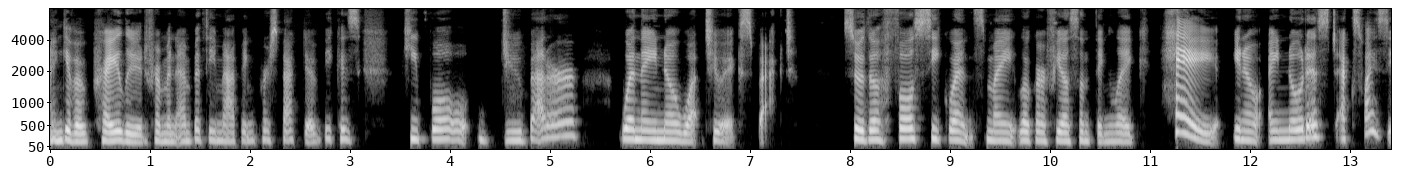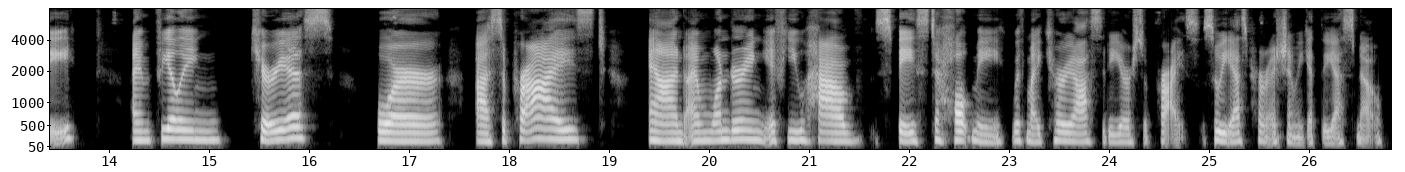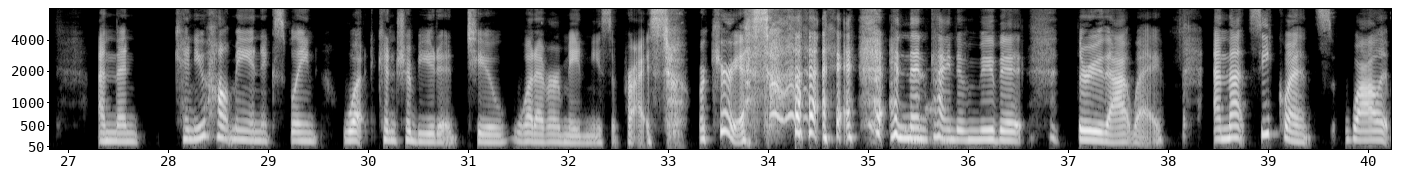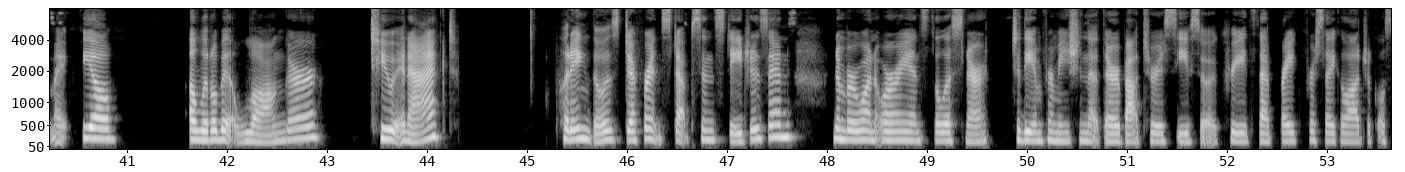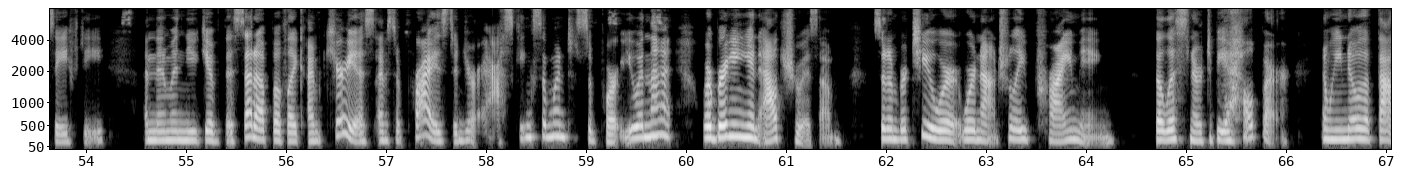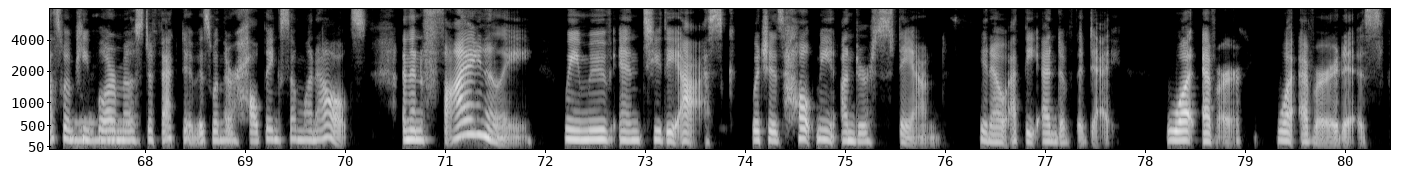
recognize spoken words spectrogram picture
and give a prelude from an empathy mapping perspective because people do better when they know what to expect. So the full sequence might look or feel something like, hey, you know, I noticed XYZ. I'm feeling curious or uh, surprised. And I'm wondering if you have space to help me with my curiosity or surprise. So we ask permission, we get the yes, no. And then, can you help me and explain what contributed to whatever made me surprised or curious? and then kind of move it through that way. And that sequence, while it might feel a little bit longer to enact, putting those different steps and stages in, number one, orients the listener to the information that they're about to receive. So it creates that break for psychological safety. And then when you give the setup of like, I'm curious, I'm surprised, and you're asking someone to support you in that, we're bringing in altruism. So number two, we're, we're naturally priming the listener to be a helper. And we know that that's when people mm-hmm. are most effective is when they're helping someone else. And then finally, we move into the ask, which is help me understand, you know, at the end of the day, whatever, whatever it is.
